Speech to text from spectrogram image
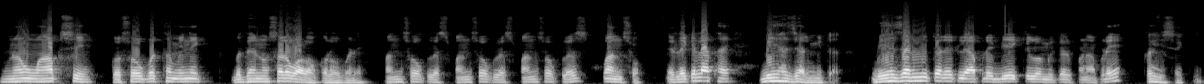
નું આપશે તો સૌપ્રથમ એને બધાનો સરવાળો કરવો પડે. પાંચસો પ્લસ પાંચસો પ્લસ પાંચસો પ્લસ પાંચસો. એટલે કેટલા થાય? બે હજાર મીટર. બે હજાર મીટર એટલે આપણે બે કિલોમીટર પણ આપણે કહી શકીએ.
